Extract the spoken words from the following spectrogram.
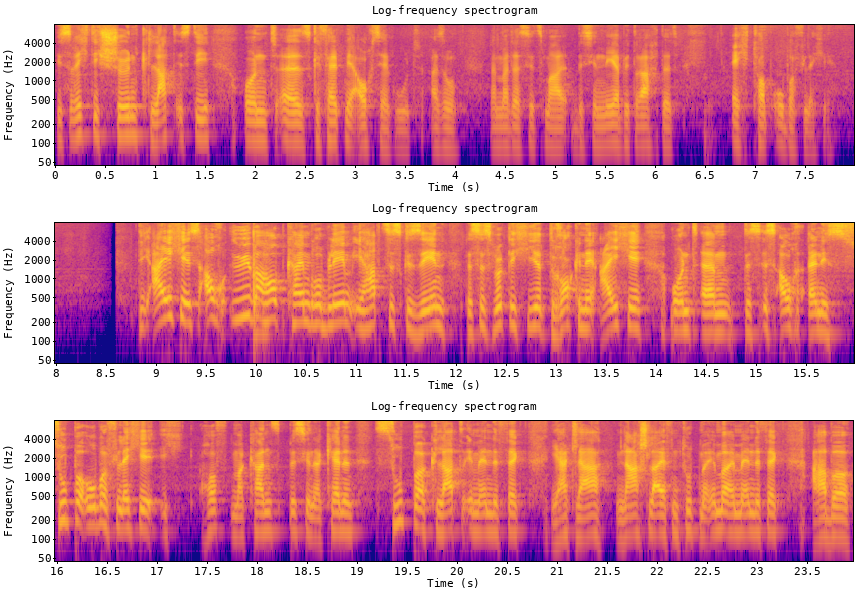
Die ist richtig schön glatt, ist die. Und äh, es gefällt mir auch sehr gut. Also, wenn man das jetzt mal ein bisschen näher betrachtet, echt Top-Oberfläche. Die Eiche ist auch überhaupt kein Problem. Ihr habt es gesehen. Das ist wirklich hier trockene Eiche und ähm, das ist auch eine super Oberfläche. Ich hoffe, man kann es ein bisschen erkennen. Super glatt im Endeffekt. Ja klar, nachschleifen tut man immer im Endeffekt, aber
